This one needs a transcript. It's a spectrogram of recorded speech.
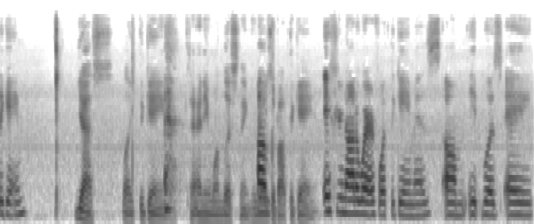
the game. yes, like the game to anyone listening who Um, knows about the game. If you're not aware of what the game is, um, it was a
